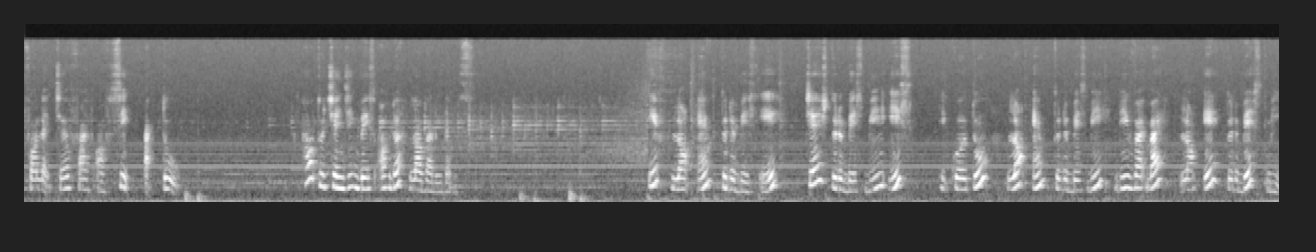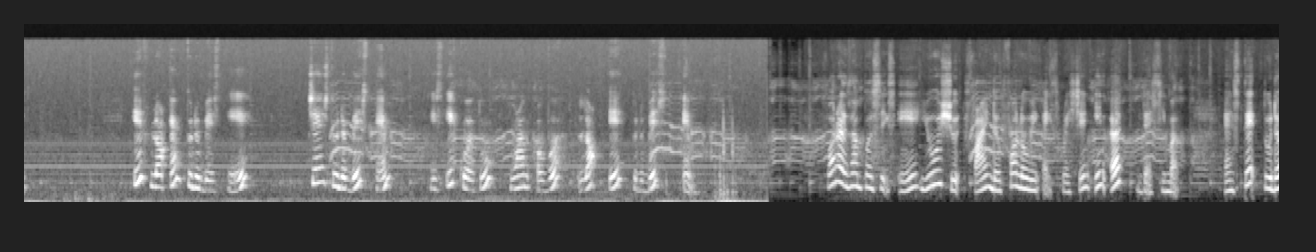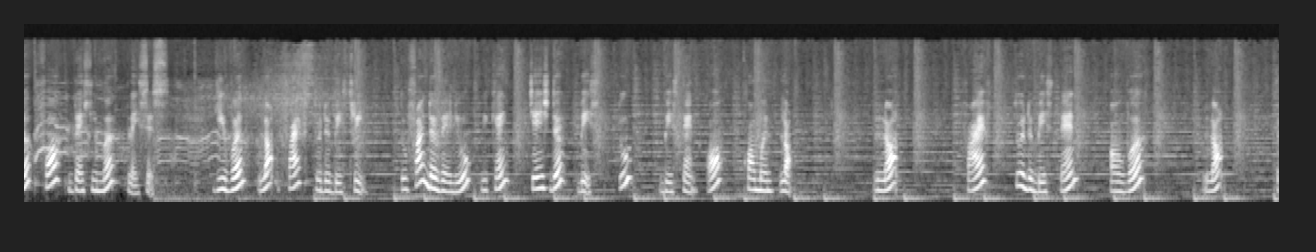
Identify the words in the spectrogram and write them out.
for lecture 5 of 6 part 2. How to changing base of the logarithms. If log m to the base a change to the base b is equal to log m to the base b divided by log a to the base b. If log m to the base a change to the base m is equal to 1 over log A to the base M. For example 6a, you should find the following expression in a decimal and state to the four decimal places. Given log 5 to the base 3. To find the value, we can change the base to base 10 or common log. Log 5 to the base 10 over log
